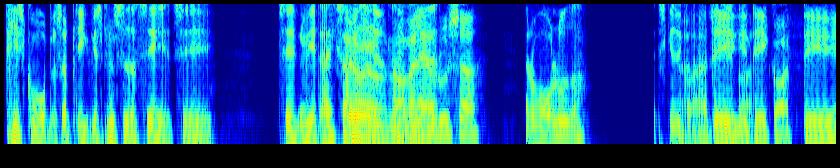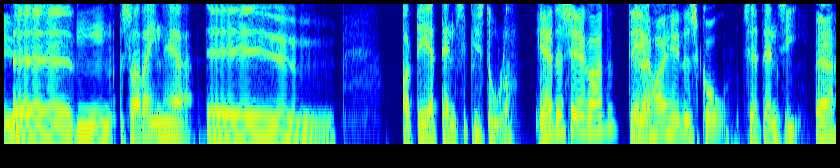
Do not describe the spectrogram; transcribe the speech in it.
piskoåbensreplik, hvis man sidder til, til, til et middag. Ikke? Så Jo, jo, lidt, Nå, lidt hvad laver du så? er du hårluder? Skide godt. Ja, skide det, godt. det er godt. Det, øh, så er der en her, øh, og det er dansepistoler ja, det ser jeg godt. Det det er højhældet sko. til at danse i. Ja.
